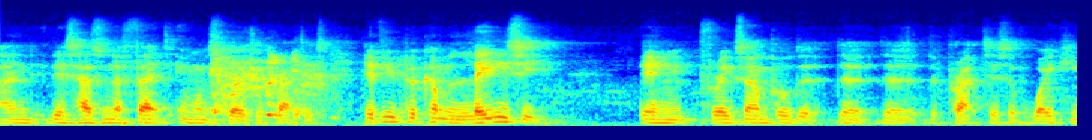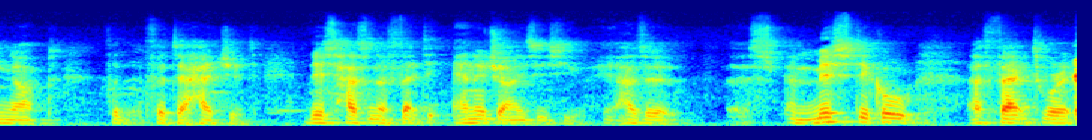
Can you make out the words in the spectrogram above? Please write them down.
And this has an effect in one's spiritual practice. If you become lazy in, for example, the, the, the, the practice of waking up for, for tahajjud, this has an effect, it energizes you. It has a a mystical effect where it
